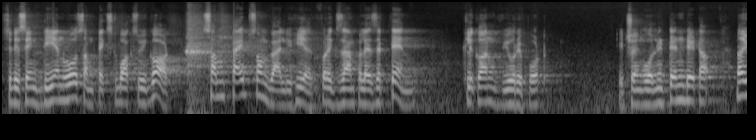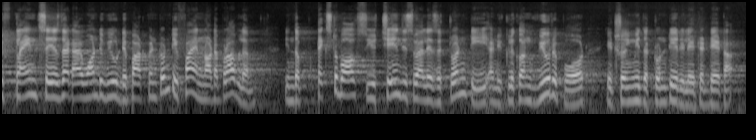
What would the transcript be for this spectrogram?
So it is saying DNO, some text box we got, some type some value here. For example, as a 10, click on view report. It's showing only 10 data. Now if client says that I want to view department 20, fine, not a problem. In the text box, you change this value as a 20 and you click on view report, it's showing me the 20 related data.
